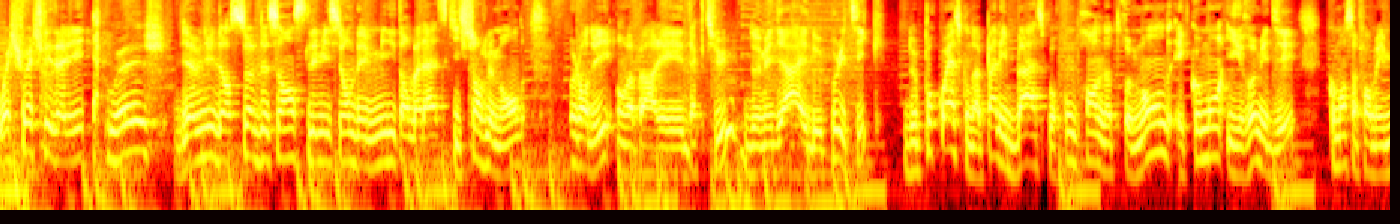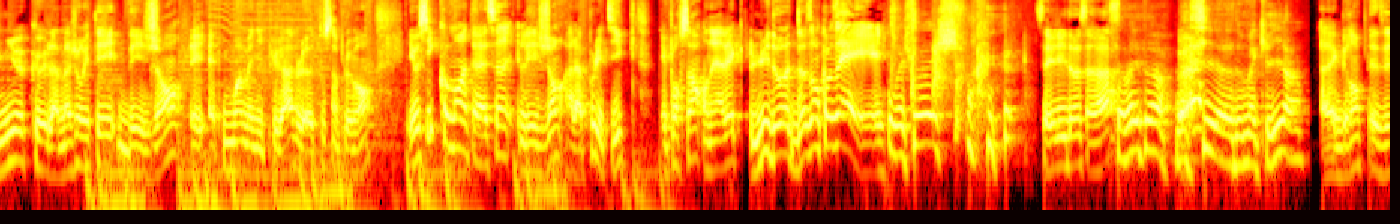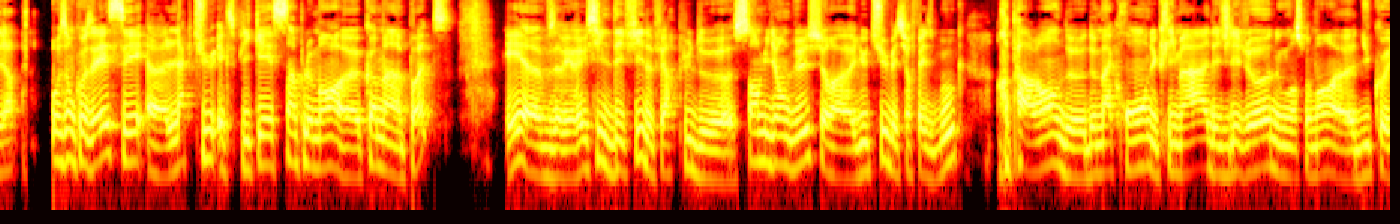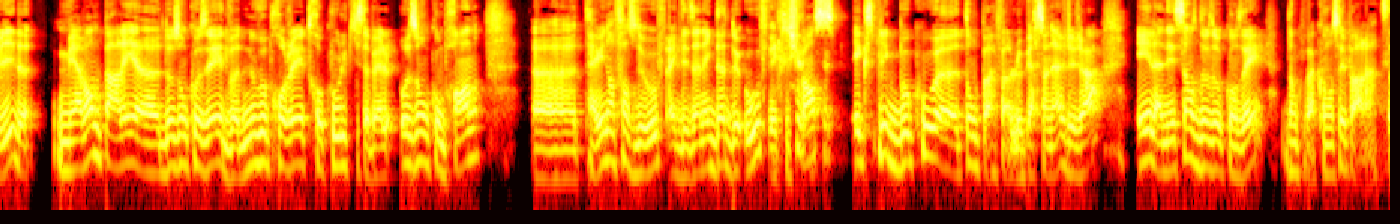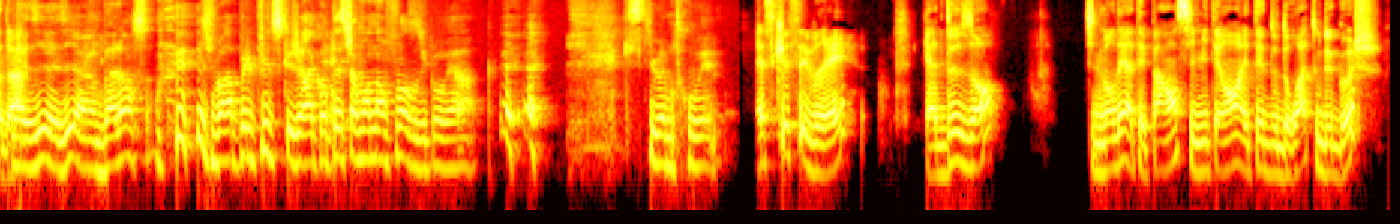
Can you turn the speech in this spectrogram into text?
Wesh wesh les amis Wesh Bienvenue dans Soif de Sens, l'émission des militants badass qui changent le monde. Aujourd'hui, on va parler d'actu, de médias et de politique, de pourquoi est-ce qu'on n'a pas les bases pour comprendre notre monde et comment y remédier, comment s'informer mieux que la majorité des gens et être moins manipulable tout simplement, et aussi comment intéresser les gens à la politique. Et pour ça, on est avec Ludo de Causé Wesh wesh Salut Ludo, ça va? Ça va et toi? Merci euh, de m'accueillir. Avec grand plaisir. Osons causer, c'est euh, l'actu expliqué simplement euh, comme un pote. Et euh, vous avez réussi le défi de faire plus de 100 millions de vues sur euh, YouTube et sur Facebook en parlant de, de, Macron, du climat, des gilets jaunes ou en ce moment euh, du Covid. Mais avant de parler d'Osons causer et de votre nouveau projet trop cool qui s'appelle Osons comprendre, euh, t'as une enfance de ouf avec des anecdotes de ouf et qui je pense explique beaucoup euh, ton enfin le personnage déjà et la naissance d'Ozo Konze donc on va commencer par là. Ça doit vas-y vas-y hein, balance. Je me rappelle plus de ce que j'ai raconté sur mon enfance du coup on verra. Qu'est-ce qu'il va me trouver est-ce que c'est vrai qu'à deux ans tu demandais à tes parents si Mitterrand était de droite ou de gauche?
